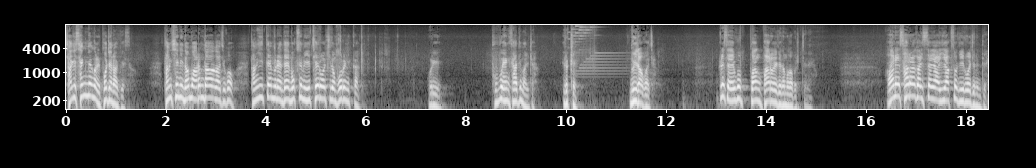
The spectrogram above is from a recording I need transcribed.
자기 생명을 보존하기 위해서. 당신이 너무 아름다워가지고 당신 때문에 내 목숨이 위태로울지도 모르니까 우리 부부 행사하지 말자. 이렇게 누이라고 하자. 그래서 애굽 왕 바로에게 넘어가 버렸잖아요. 아내 사라가 있어야 이 약속이 이루어지는데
